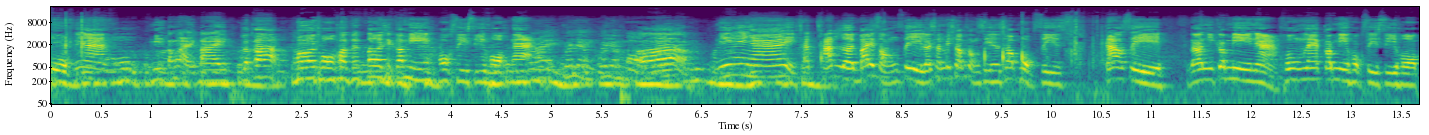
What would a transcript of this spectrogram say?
ถูกเนี่ย มีตั้งหลายใบ แล้วก็เบอร์โทรคอนเซ็นเตอร์ฉันก็มีหกสี่สี่หกไงก็ยังก็ยังบอกเออนี่ไง ชัดๆเลยใบสองสี่แล้วฉันไม่ชอบสองสี่ฉันชอบหกสี่ เก้าสี่แล้วนนี้ก็มีเนี่ยโค้งแรกก็มีหกสี่สี่หก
